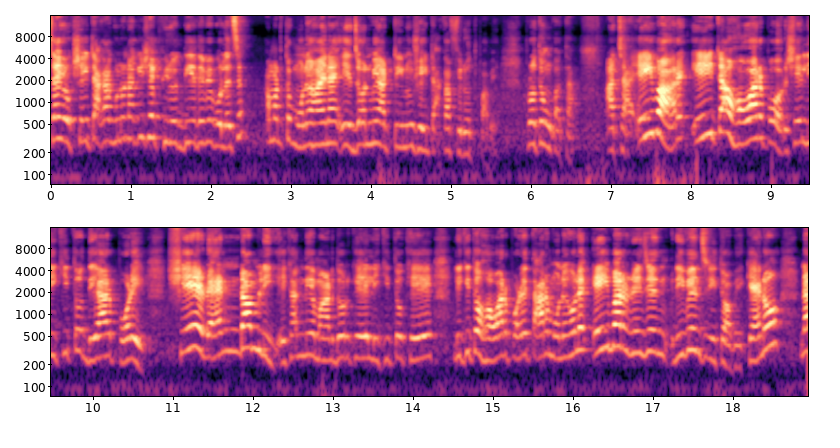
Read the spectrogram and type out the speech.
যাই হোক, সেই টাকাগুলো নাকি সে ফেরত দিয়ে দেবে বলেছে। আমার তো মনে হয় না এ জন্মে আর টিনু সেই টাকা ফেরত পাবে। প্রথম কথা। আচ্ছা এইবার এইটা হওয়ার পর, সে লিখিত দেওয়ার পরে, সে র্যান্ডামলি এখান দিয়ে মারধর খেয়ে, লিখিত খেয়ে, লিখিত হওয়ার পরে তার মনে হলে এইবার রিজেন রিভেঞ্জ নিতে হবে। কেন? না,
